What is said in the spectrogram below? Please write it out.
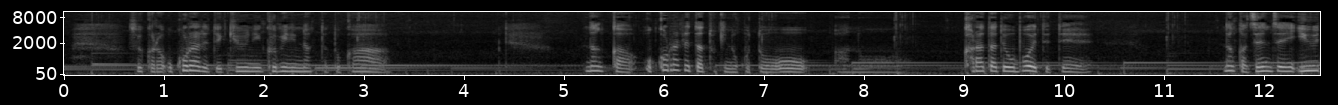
それから怒られて急にクビになったとかなんか怒られた時のことをあの体で覚えててなんか全然言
